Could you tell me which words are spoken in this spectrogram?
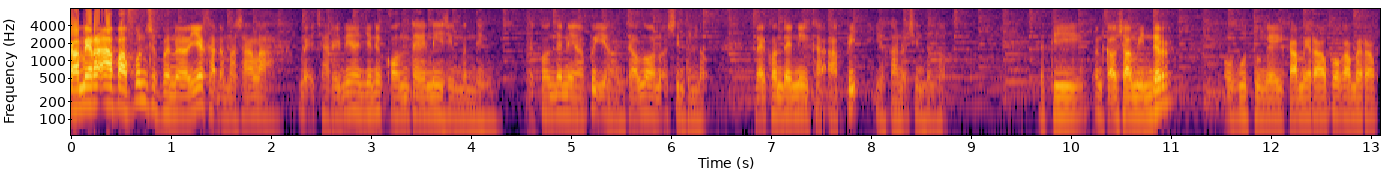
kamera apa pun sebenarnya gak ada masalah. Mek cari ini aja nih konten sing penting. Mek kontennya apik ya insya Allah sing delok. Mek kontennya gak apik ya gak sing delok. Jadi enggak usah minder oh nggawe kamera apa kamera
